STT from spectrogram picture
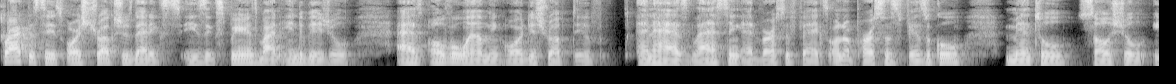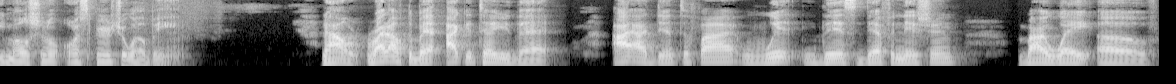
practices, or structures that ex- is experienced by an individual as overwhelming or disruptive and has lasting adverse effects on a person's physical, mental, social, emotional, or spiritual well being. Now, right off the bat, I could tell you that I identify with this definition by way of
